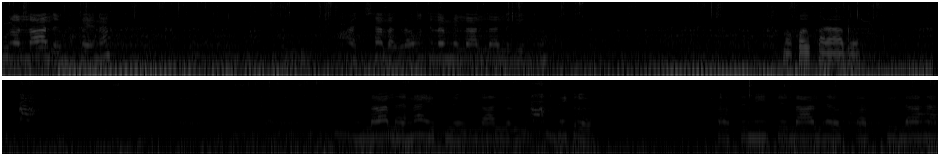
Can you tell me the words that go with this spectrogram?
पूरा लाल है मकई ना? अच्छा लग रहा है उजला में लाल लाल लगे तो। मकई खराब है। लाल है ना इसलिए वो लाल लाल देख रहे हो? सबसे नीचे लाल है उसका पीला है।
